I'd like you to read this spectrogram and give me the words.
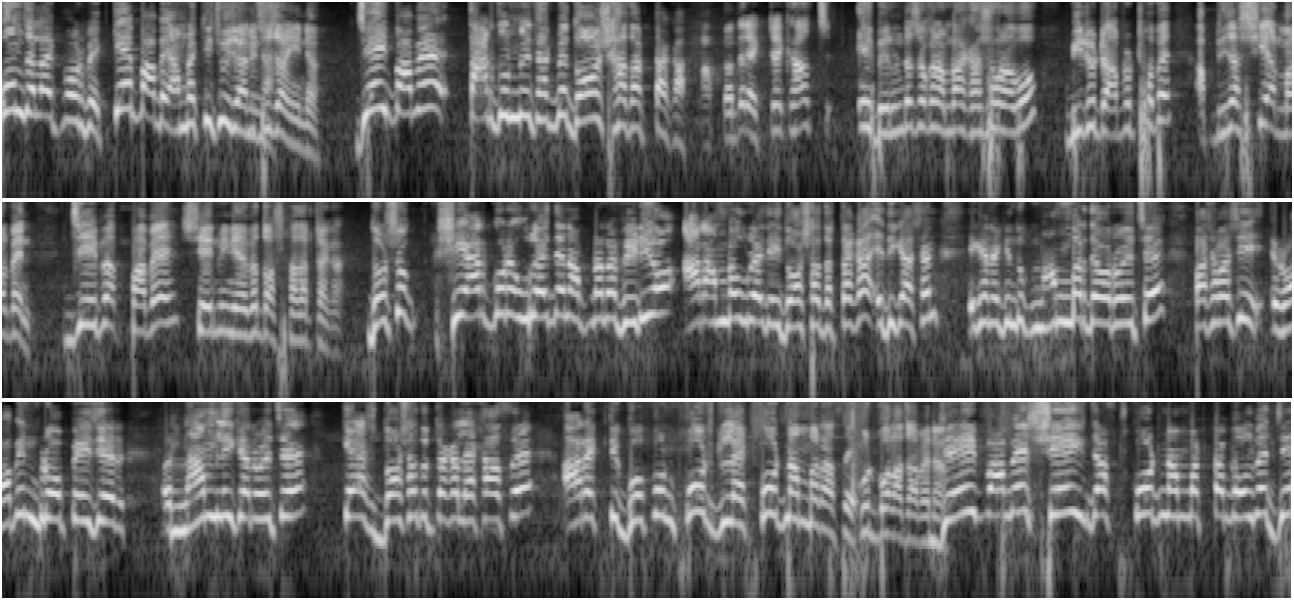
কোন জেলায় পড়বে? কে পাবে? আমরা কিছুই জানি জানি না। যেই পাবে তার জন্যই থাকবে দশ হাজার টাকা। আপনাদের একটা কাজ এই বেলুনটা যখন আমরা আকাশে উড়াবো ভিডিওটা আপলোড হবে আপনি যা শেয়ার মারবেন যে পাবে সে নিয়ে নেবে দশ হাজার টাকা। দর্শক শেয়ার করে উড়াই দেন আপনারা ভিডিও আর আমরা উড়াই দিই দশ হাজার টাকা। এদিকে আসেন এখানে কিন্তু নাম্বার দেওয়া রয়েছে। পাশাপাশি রবিন ব্রো পেজের নাম লেখা রয়েছে। ক্যাশ দশ হাজার টাকা লেখা আছে আর একটি গোপন কোড কোড নাম্বার আছে। ফুট বলা যাবে না। যেই পাবে সেই জাস্ট কোড নাম্বারটা বলবে যে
